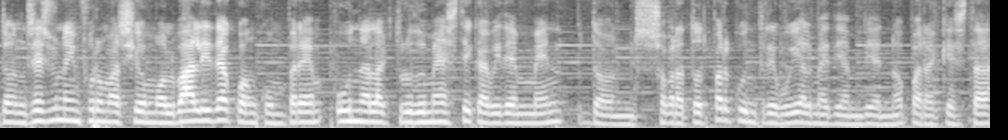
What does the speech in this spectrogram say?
doncs és una informació molt vàlida quan comprem un electrodomèstic, evidentment, doncs, sobretot per contribuir al medi ambient, no? per aquesta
